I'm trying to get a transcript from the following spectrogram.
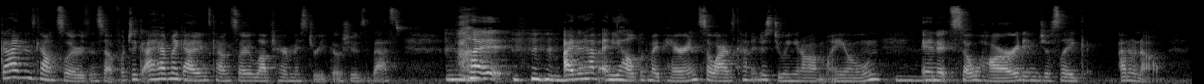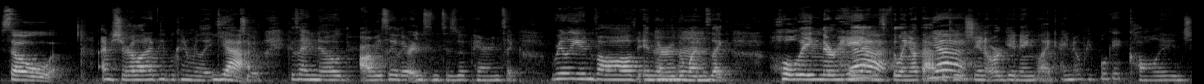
guidance counselors and stuff which like i had my guidance counselor loved her miss rico she was the best mm-hmm. but i didn't have any help with my parents so i was kind of just doing it on my own mm-hmm. and it's so hard and just like i don't know so i'm sure a lot of people can relate to yeah. that too because i know obviously there are instances with parents like really involved and they're mm-hmm. the ones like holding their hands yeah. filling out the application yeah. or getting like i know people get college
